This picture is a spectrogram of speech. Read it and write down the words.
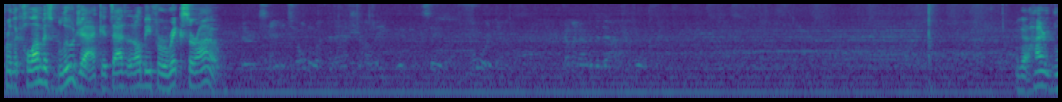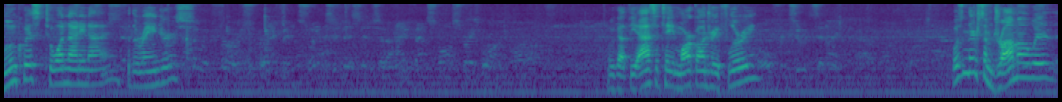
for the Columbus Blue Jackets. That'll be for Rick Serrano. We got Henrik Lundqvist to 199 for the Rangers. We got the acetate Marc Andre Fleury. Wasn't there some drama with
